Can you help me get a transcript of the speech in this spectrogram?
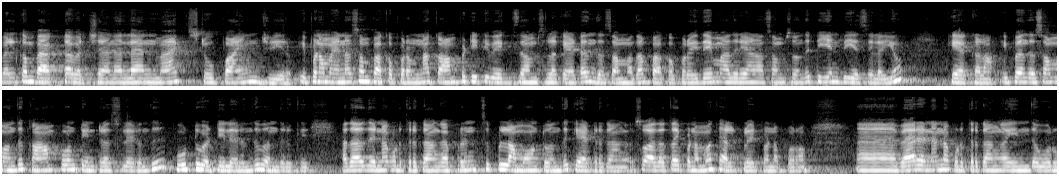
Welcome back to our channel and maths two point zero இப்போ நம்ம என்ன சம் பார்க்க போகிறோம்னா காம்படிட்டிவ் எக்ஸாம்ஸில் கேட்டால் இந்த சம்மை தான் பார்க்க போகிறோம் இதே மாதிரியான சம்ஸ் வந்து டிஎன்பிஎஸ்சிலையும் கேட்கலாம். இப்போ இந்த சம் வந்து காம்பவுண்ட் இன்ட்ரெஸ்ட்லேருந்து கூட்டு வட்டியிலேருந்து வந்திருக்கு. அதாவது என்ன கொடுத்துருக்காங்க? பிரின்சிபல் அமௌண்ட் வந்து கேட்டிருக்காங்க. ஸோ அதை தான் இப்போ நம்ம கால்குலேட் பண்ண போகிறோம் வேறு என்னென்ன கொடுத்துருக்காங்க? இந்த ஒரு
